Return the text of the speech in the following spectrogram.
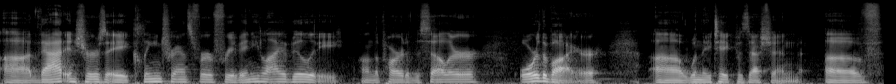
Uh, that ensures a clean transfer free of any liability on the part of the seller or the buyer uh, when they take possession of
